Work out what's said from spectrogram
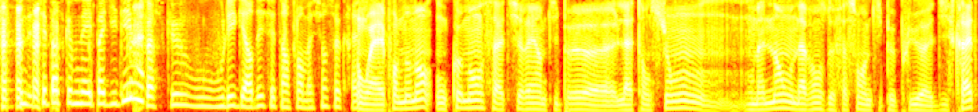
c'est parce que vous n'avez pas d'idée ou parce que vous voulez garder cette information secrète? Ouais, pour le moment, on commence à attirer un petit peu euh, l'attention. Maintenant, on avance de façon un petit peu plus euh, discrète.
